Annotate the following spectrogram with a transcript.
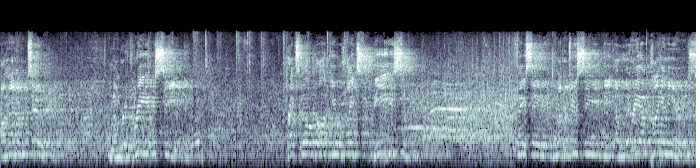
On mat number two, number three seed Brecksville Broadview Heights Bees facing the number two seed, the Elyria Pioneers.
